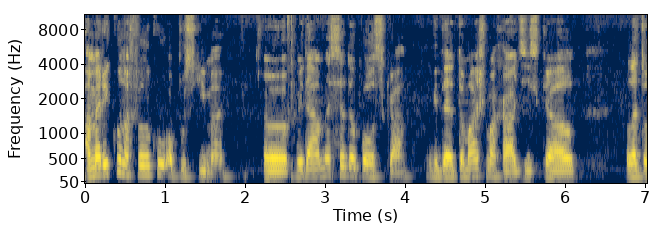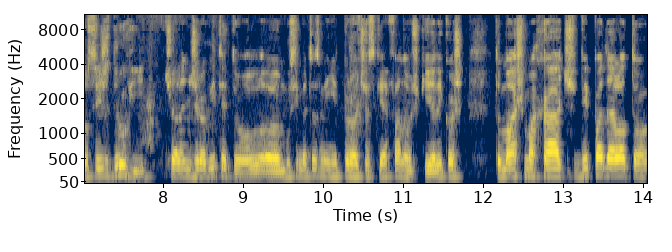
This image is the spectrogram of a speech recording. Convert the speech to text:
Ameriku na chvilku opustíme. Vydáme se do Polska, kde Tomáš Macháč získal letos již druhý challengerový titul. Eh, musíme to zmínit pro české fanoušky, jelikož Tomáš Macháč vypadalo to,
